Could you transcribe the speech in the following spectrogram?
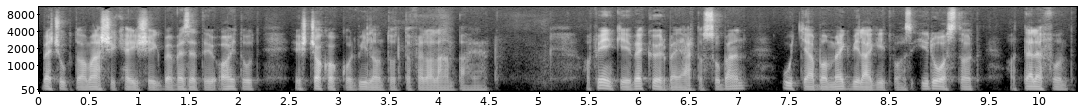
becsukta a másik helyiségbe vezető ajtót, és csak akkor villantotta fel a lámpáját. A fénykéve körbejárt a szobán, útjában megvilágítva az íróasztalt, a telefont,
